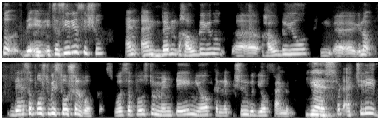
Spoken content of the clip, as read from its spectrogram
So they, it's a serious issue. And and hmm. then how do you uh, how do you uh, you know they're supposed to be social workers we're supposed to maintain your connection with your family. Yes. But actually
